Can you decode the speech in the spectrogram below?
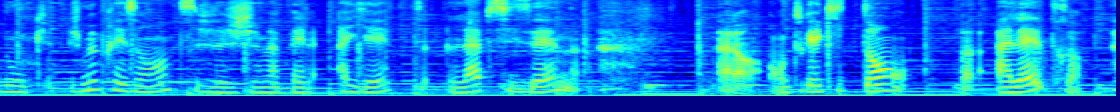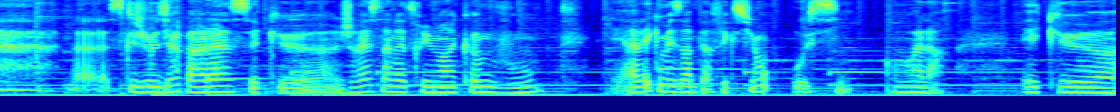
Donc je me présente, je, m'appelle Ayette, l'absisène. Alors en tout cas qui tend euh, à l'être. Euh, ce que je veux dire par là, c'est que je reste un être humain comme vous, et avec mes imperfections aussi. Voilà. Et que, euh,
